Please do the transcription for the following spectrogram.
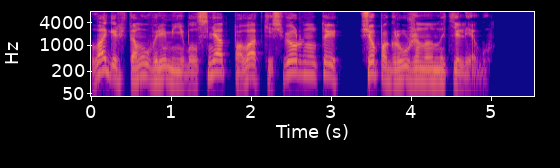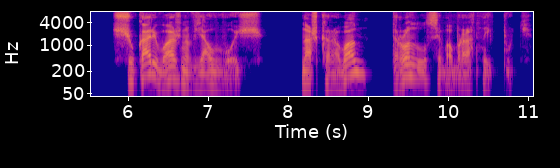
Лагерь к тому времени был снят, палатки свернуты, все погружено на телегу. Щукарь важно взял вожжи. Наш караван тронулся в обратный путь.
